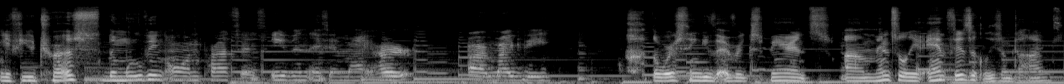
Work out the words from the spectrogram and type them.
if you trust the moving on process, even if it might hurt or it might be the worst thing you've ever experienced um, mentally and physically sometimes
